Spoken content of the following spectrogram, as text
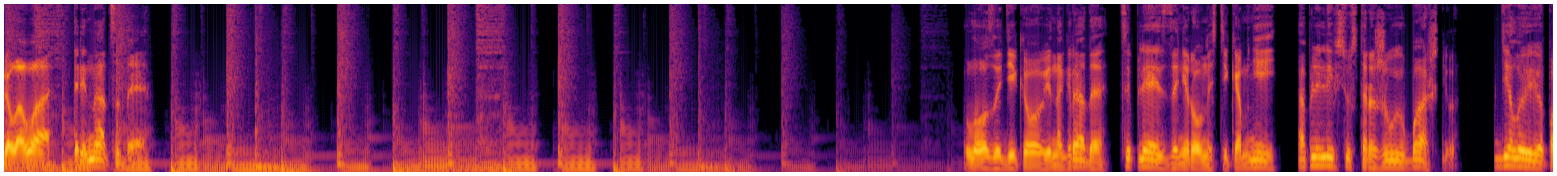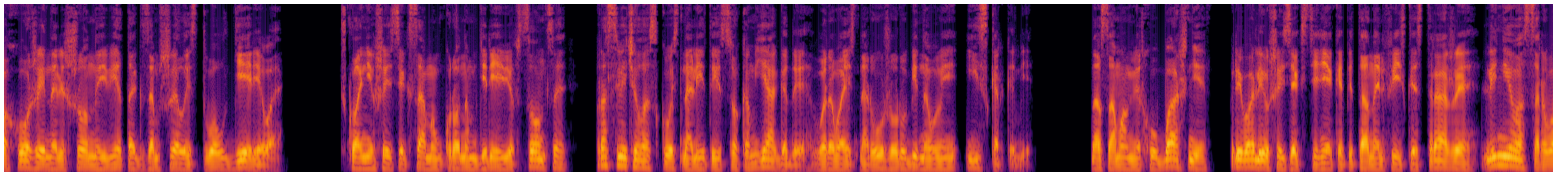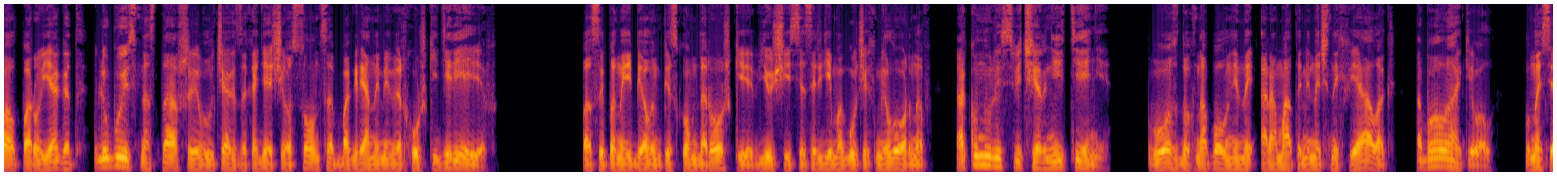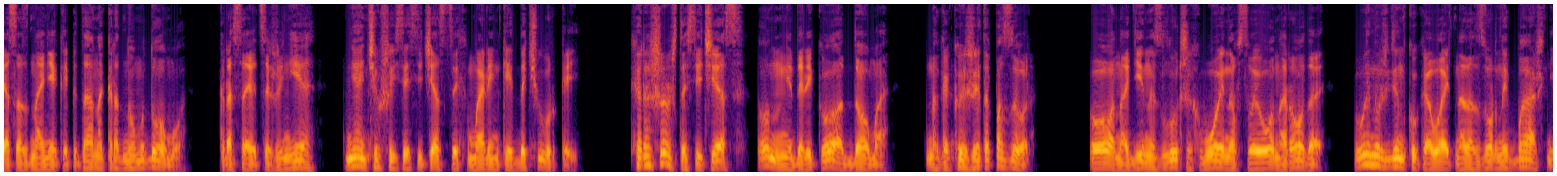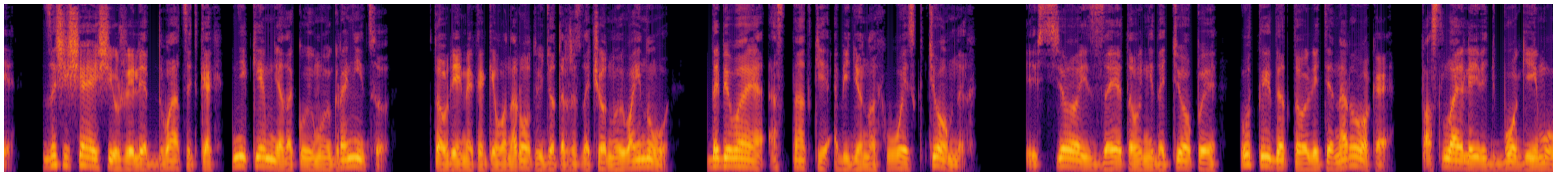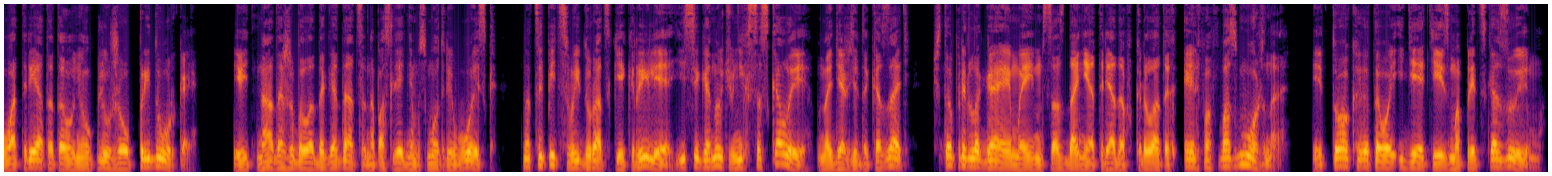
Глава 13. Лозы дикого винограда, цепляясь за неровности камней, оплели всю сторожевую башню, делая ее похожей на лишенный веток замшелый ствол дерева. Склонившееся к самым кронам деревьев солнце просвечило сквозь налитые соком ягоды, вырываясь наружу рубиновыми искорками. На самом верху башни, привалившийся к стене капитан эльфийской стражи, лениво сорвал пару ягод, любуясь на ставшие в лучах заходящего солнца багряными верхушки деревьев. Посыпанные белым песком дорожки, вьющиеся среди могучих милорнов, окунулись в вечерние тени. Воздух, наполненный ароматами ночных фиалок, обволакивал, унося сознание капитана к родному дому, красавице-жене, нянчившейся сейчас с их маленькой дочуркой. Хорошо, что сейчас он недалеко от дома, но какой же это позор! Он, один из лучших воинов своего народа, вынужден куковать на дозорной башне, защищающей уже лет двадцать как никем не атакуемую границу, в то время как его народ ведет ожесточенную войну, добивая остатки объединенных войск темных. И все из-за этого недотепы вот и до то ли нарока. Послали ведь боги ему в отряд этого неуклюжего придурка. И ведь надо же было догадаться на последнем смотре войск, нацепить свои дурацкие крылья и сигануть в них со скалы, в надежде доказать, что предлагаемое им создание отрядов крылатых эльфов возможно. Итог этого идиотизма предсказуем.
